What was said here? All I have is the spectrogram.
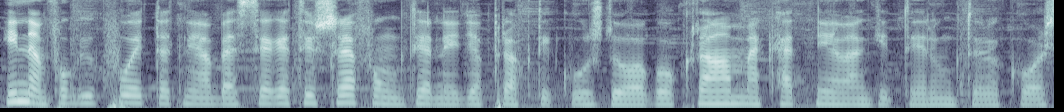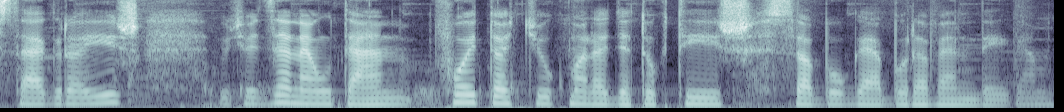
Innen fogjuk folytatni a beszélgetést, le fogunk térni egy a praktikus dolgokra, meg hát nyilván kitérünk Törökországra is, úgyhogy zene után folytatjuk, maradjatok ti is, Szabó Gábor a vendégem.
